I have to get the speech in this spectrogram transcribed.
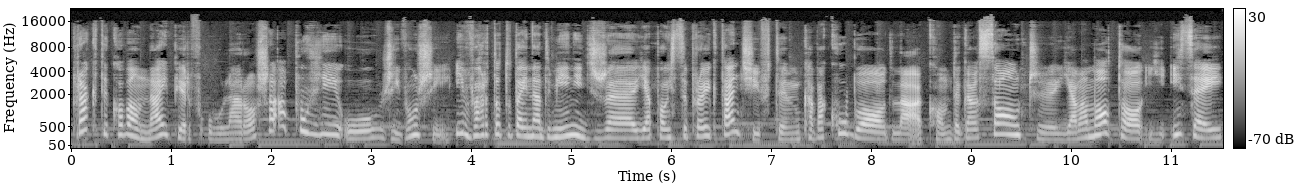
praktykował najpierw u La Roche, a później u Givenchy. I warto tutaj nadmienić, że japońscy projektanci, w tym Kawakubo dla Comme des Garçons czy Yamamoto i Issei,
